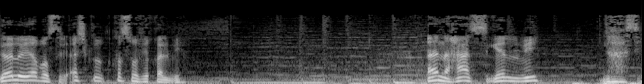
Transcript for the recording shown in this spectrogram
قال له يا بصري أشكو قسوه في قلبي؟ أنا حاسس قلبي قاسي.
